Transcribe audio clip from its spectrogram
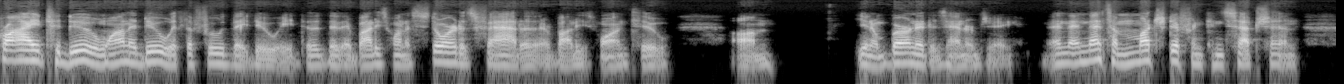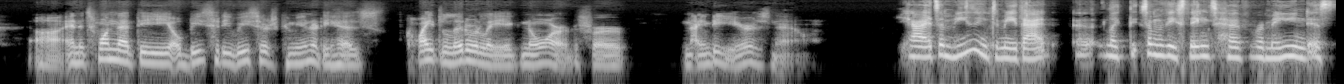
try to do, want to do with the food they do eat. Do their bodies want to store it as fat, or their bodies want to, um, you know, burn it as energy. And then that's a much different conception. Uh, and it's one that the obesity research community has quite literally ignored for 90 years now. Yeah, it's amazing to me that uh, like the, some of these things have remained as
